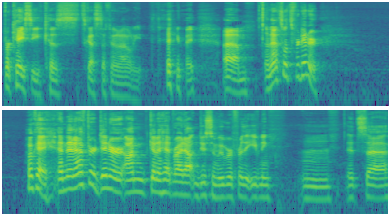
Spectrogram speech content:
for Casey because it's got stuff in it I don't eat. anyway, um, and that's what's for dinner. Okay, and then after dinner, I'm gonna head right out and do some Uber for the evening. Mm, it's uh,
